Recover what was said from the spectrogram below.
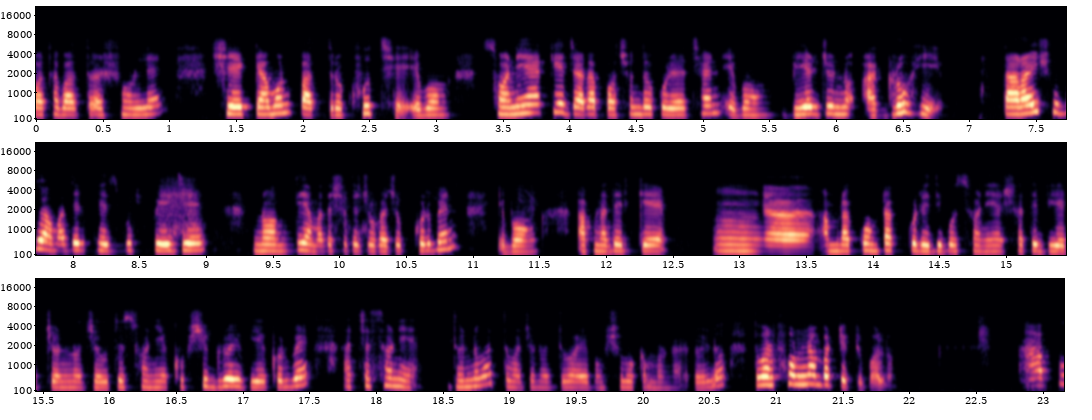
কথাবার্তা শুনলেন, সে কেমন পাত্র খুঁজছে এবং সোনিয়াকে যারা পছন্দ করেছেন এবং বিয়ের জন্য আগ্রহী, তারাই শুধু আমাদের ফেসবুক পেজে নক দিয়ে আমাদের সাথে যোগাযোগ করবেন এবং আপনাদেরকে আমরা কন্টাক্ট করে দিব সোনিয়ার সাথে বিয়ের জন্য, যেহেতু সোনিয়া খুব শীঘ্রই বিয়ে করবে। আচ্ছা সোনিয়া, ধন্যবাদ। তোমার জন্য দোয়া এবং শুভকামনা রইল। তোমার ফোন নাম্বারটা একটু বলো। আপু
